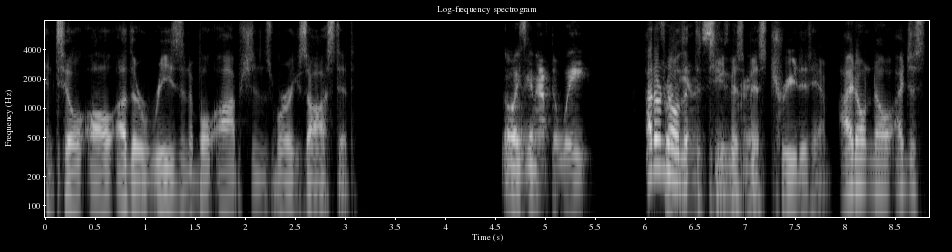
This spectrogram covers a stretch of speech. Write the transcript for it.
until all other reasonable options were exhausted? Oh, he's gonna have to wait. I don't know the that the team season, has right? mistreated him. I don't know. I just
